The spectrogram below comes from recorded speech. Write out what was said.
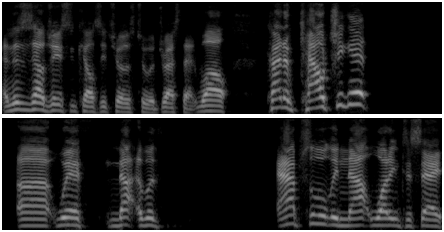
And this is how Jason Kelce chose to address that. While kind of couching it uh, with not with absolutely not wanting to say,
